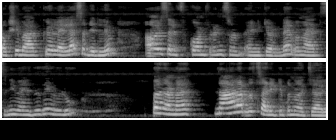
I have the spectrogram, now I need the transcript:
പക്ഷേ ബാക്കിയുള്ള എല്ലാ സബ്ജക്റ്റിലും ആ ഒരു സെൽഫ് കോൺഫിഡൻസ് എനിക്കുണ്ട്. അപ്പോൾ മാത്സിന് വരുന്നതേ ഉള്ളൂ. അപ്പോൾ അതാണ് നാലാമത്തെ സ്റ്റഡി ടിപ്പ് എന്ന് വെച്ചാൽ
